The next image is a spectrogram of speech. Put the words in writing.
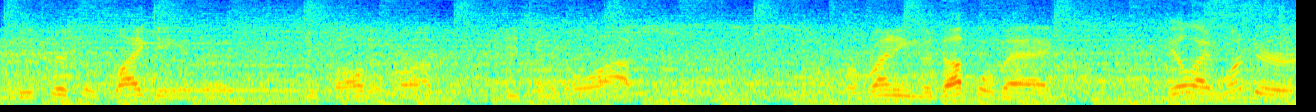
for the officials' liking, and as you called it, Rob, he's going to go off for running the duffel bag. Bill, I wonder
